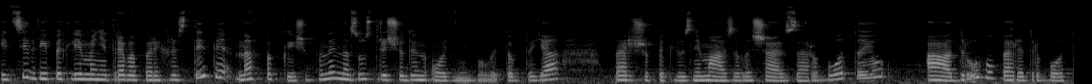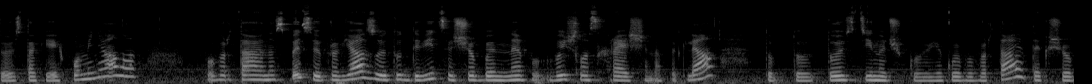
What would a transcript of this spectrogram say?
І ці дві петлі мені треба перехрестити навпаки, щоб вони назустріч один одній були. Тобто я першу петлю знімаю, залишаю за роботою, а другу перед роботою, ось так я їх поміняла, повертаю на спицю і пров'язую. Тут дивіться, щоб не вийшла схрещена петля. Тобто тою стіночкою, якою ви вертаєте, якщо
